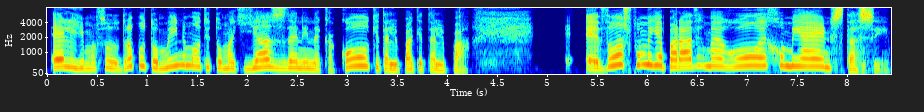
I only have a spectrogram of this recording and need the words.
έλεγε με αυτόν τον τρόπο το μήνυμα ότι το μακιγιάζ δεν είναι κακό κτλ. κτλ. Εδώ ας πούμε για παράδειγμα εγώ έχω μία ένσταση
